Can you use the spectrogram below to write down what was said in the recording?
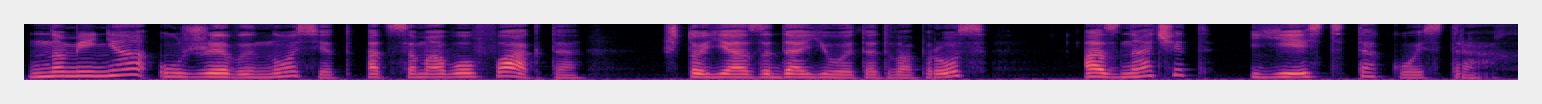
но меня уже выносит от самого факта, что я задаю этот вопрос, а значит, есть такой страх.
